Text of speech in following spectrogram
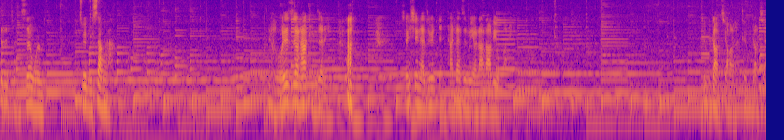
这个转身我追不上啊！我就知道他要停这里，所以先在这边等他，但是没有拉到六百，对不到焦了，对不到焦了。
